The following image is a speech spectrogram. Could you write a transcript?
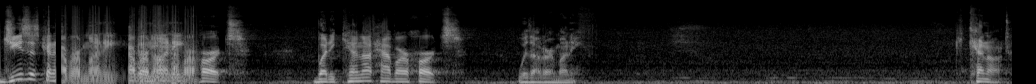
Jesus can have our money, have our money, our hearts, but he cannot have our hearts without our money. He cannot.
